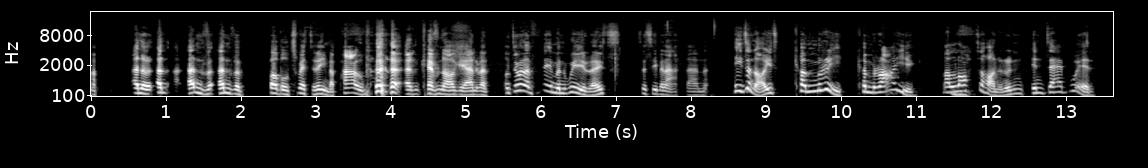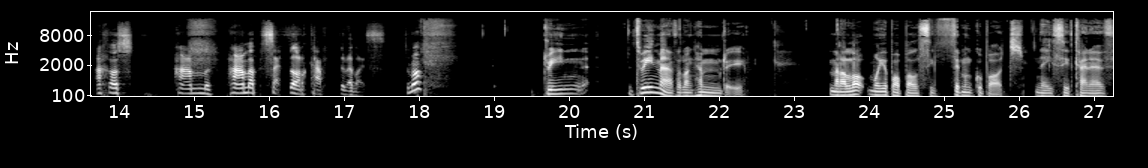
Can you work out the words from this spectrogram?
ma, yn, yn, yn, yn fy bubble Twitter ni, mae pawb yn cefnogi e, annibyniaeth. Ond dwi'n ddim yn wir, reit? Sut ti'n mynd allan? Hyd yn oed, Cymru, Cymraeg. Mae lot ohonyn nhw'n undebwyr. Achos pam, pam upseto'r cartrefaeth? Ti'n mo? Dwi'n... Dwi'n meddwl yng Nghymru, mae yna lot mwy o bobl sydd ddim yn gwybod, neu sydd kind of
